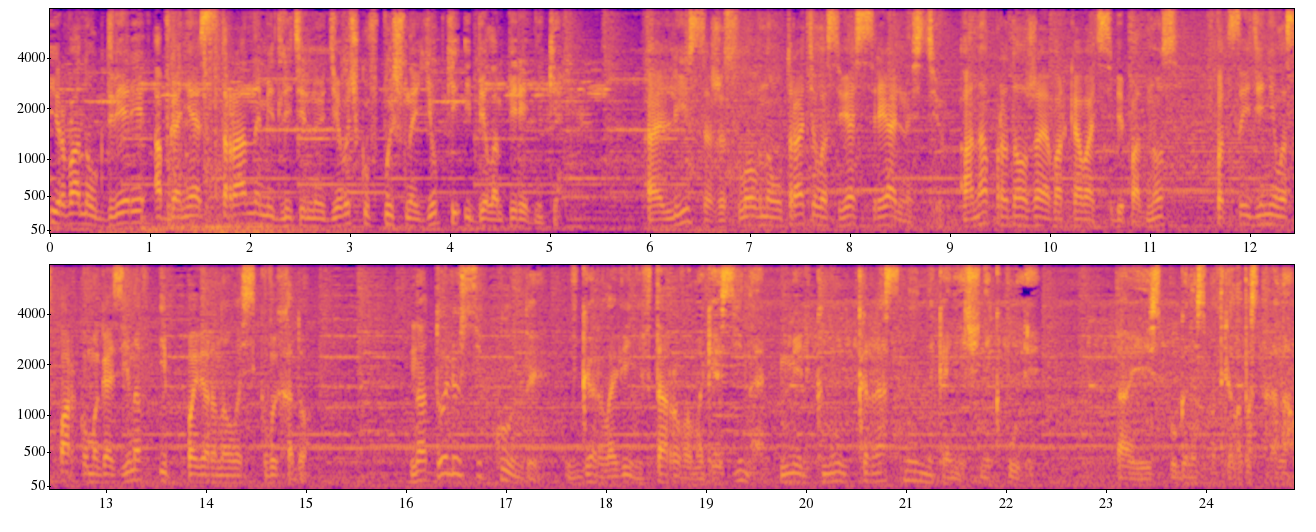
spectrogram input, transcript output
и рванул к двери, обгоняя странно медлительную девочку в пышной юбке и белом переднике. Алиса же словно утратила связь с реальностью. Она, продолжая ворковать себе под нос, подсоединила парку магазинов и повернулась к выходу. На долю секунды в горловине второго магазина мелькнул красный наконечник пули. А я испуганно смотрела по сторонам.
